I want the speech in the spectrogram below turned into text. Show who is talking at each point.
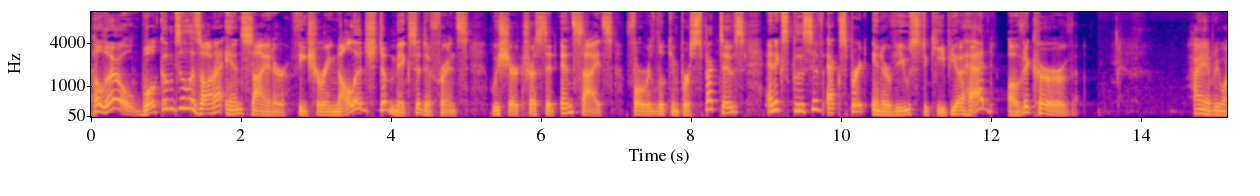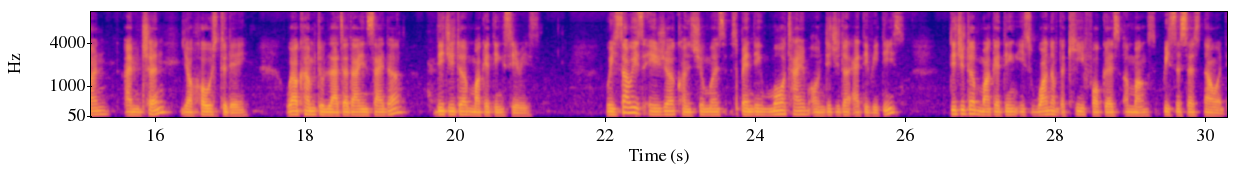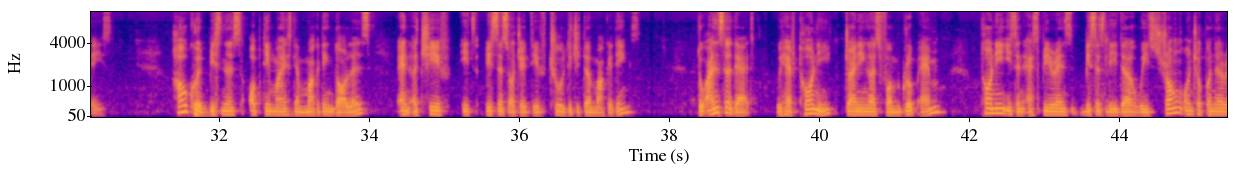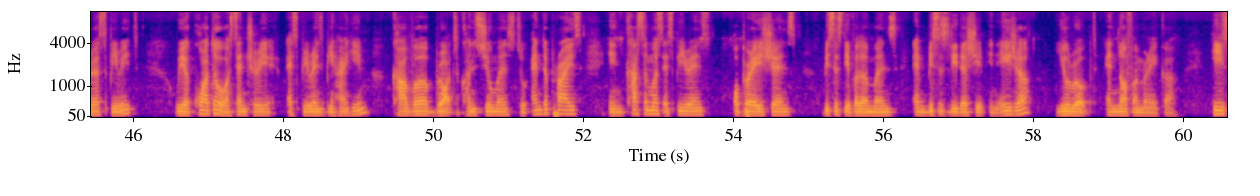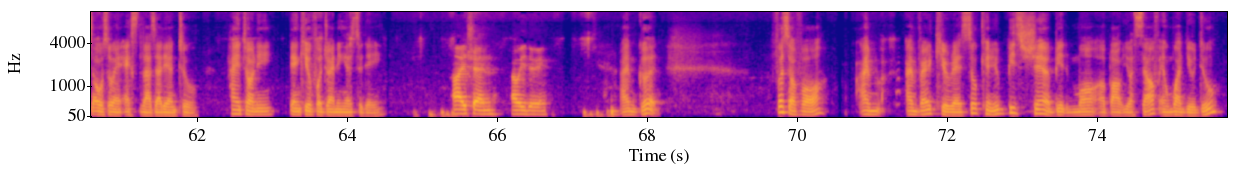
Speaker 1: Hello, welcome to Lazada Insider, featuring knowledge that makes a difference. We share trusted insights, forward looking perspectives, and exclusive expert interviews to keep you ahead of the curve.
Speaker 2: Hi everyone, I'm Chen, your host today. Welcome to Lazada Insider Digital Marketing Series. With Southeast Asia consumers spending more time on digital activities, digital marketing is one of the key focus amongst businesses nowadays. How could business optimize their marketing dollars and achieve its business objective through digital marketing? To answer that, we have Toni joining us from Group M. Toni is an experienced business leader with strong entrepreneurial spirit. With a quarter of a century experience behind him, cover broad consumers to enterprise in customers experience, operations, business developments, and business leadership in Asia, Europe, and North America. He's also an ex-Lazadian too. Hi, Toni. Thank you for joining us today.
Speaker 3: Hi, Shen. How are you doing?
Speaker 2: I'm good. First of all, I'm I'm very curious. So, can you please share a bit more about yourself and what you do?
